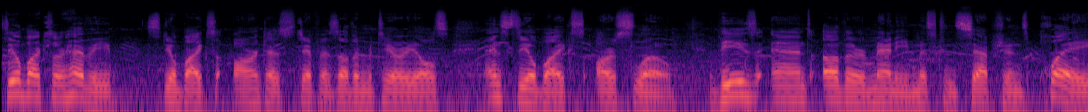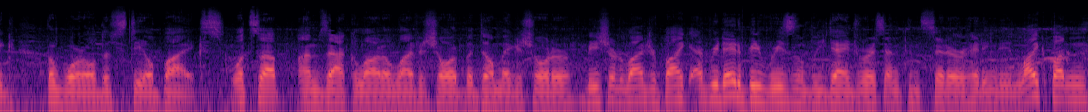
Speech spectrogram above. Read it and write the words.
Steel bikes are heavy, steel bikes aren't as stiff as other materials, and steel bikes are slow. These and other many misconceptions plague the world of steel bikes. What's up? I'm Zach Gallardo. Life is short, but don't make it shorter. Be sure to ride your bike every day to be reasonably dangerous and consider hitting the like button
